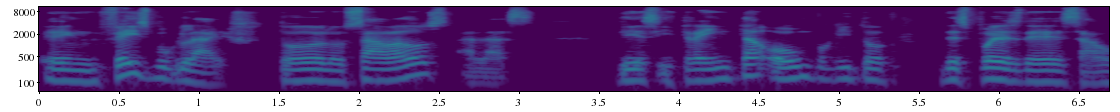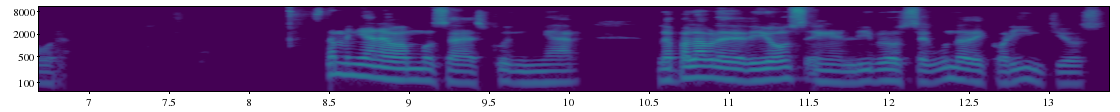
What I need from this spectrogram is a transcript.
en Facebook Live, todos los sábados a las 10 y 30 o un poquito después de esa hora. Esta mañana vamos a escudriñar la palabra de Dios en el libro Segunda de Corintios,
